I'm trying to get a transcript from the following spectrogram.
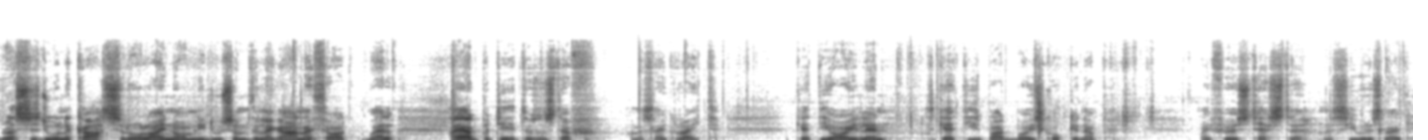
Russ is doing a casserole. I normally do something like that. And I thought well I had potatoes and stuff. And it's like right get the oil in. Let's get these bad boys cooking up my first tester let's see what it's like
